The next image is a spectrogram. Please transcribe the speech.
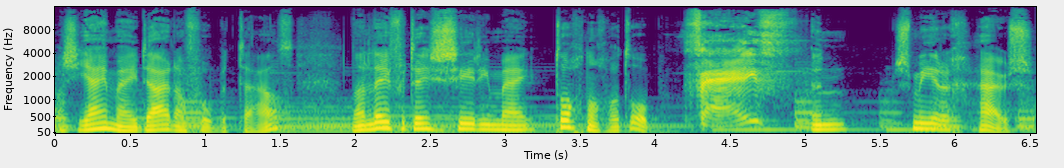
Als jij mij daar dan voor betaalt, dan levert deze serie mij toch nog wat op. 5, Een smerig huis.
